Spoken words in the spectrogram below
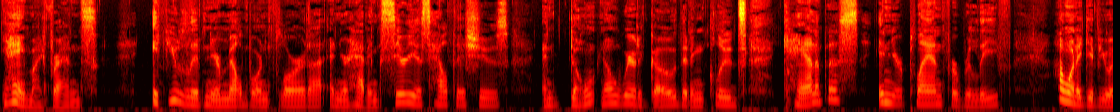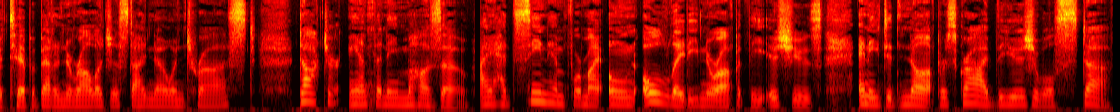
Hey, my friends. If you live near Melbourne, Florida, and you're having serious health issues and don't know where to go that includes cannabis in your plan for relief, I want to give you a tip about a neurologist I know and trust, Dr. Anthony Mazzo. I had seen him for my own old lady neuropathy issues, and he did not prescribe the usual stuff.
